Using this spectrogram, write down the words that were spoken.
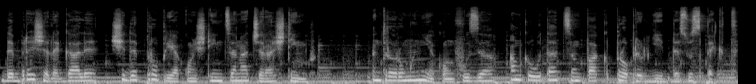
de breșe legale și de propria conștiință în același timp. Într-o Românie confuză, am căutat să-mi fac propriul ghid de suspect.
